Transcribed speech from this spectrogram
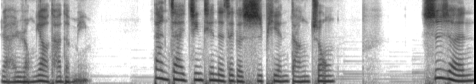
来荣耀他的名。但在今天的这个诗篇当中，诗人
